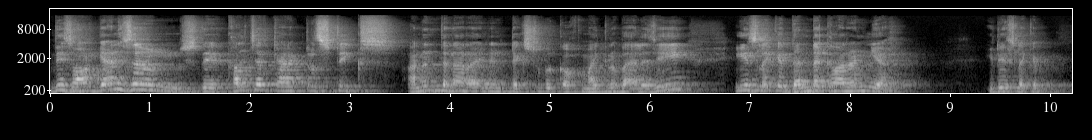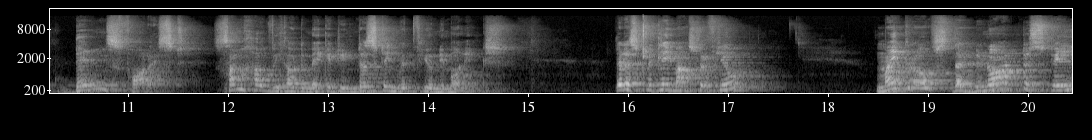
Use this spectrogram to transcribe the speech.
these organisms, their culture characteristics, Anantanarayanan textbook of microbiology is like a Dandakaranya it is like a dense forest. Somehow we have to make it interesting with few mnemonics. Let us quickly master a few. Microbes that do not stain,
